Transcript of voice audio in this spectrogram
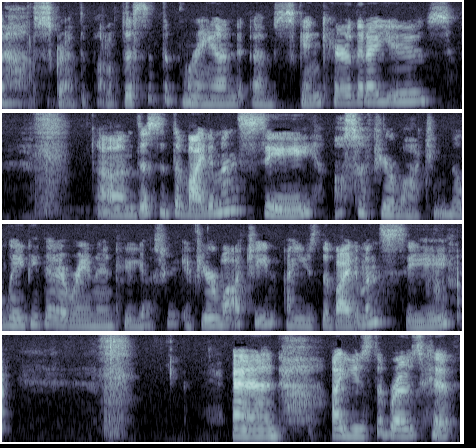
oh, just grab the bottle. This is the brand of skincare that I use. Um, this is the vitamin C. Also, if you're watching, the lady that I ran into yesterday, if you're watching, I use the vitamin C and I use the rose hip.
